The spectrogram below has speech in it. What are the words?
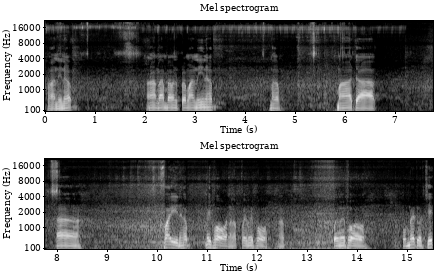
ประมาณนี้นะครับ อาการประมาณประมาณนี้นะครับนะครับ มาจากไฟนะครับ ไม่พอนะครับ ไฟไม่พอนะครับ ไฟไม่พอ ผมได้ตรวจเช็ค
